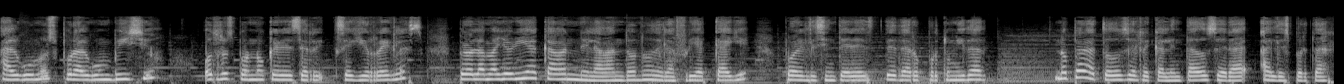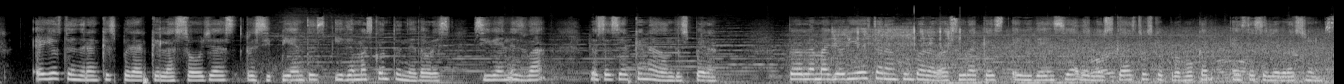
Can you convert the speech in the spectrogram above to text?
Algunos por algún vicio otros por no querer seguir reglas, pero la mayoría acaban en el abandono de la fría calle por el desinterés de dar oportunidad. No para todos el recalentado será al despertar. Ellos tendrán que esperar que las ollas, recipientes y demás contenedores, si bien les va, los acerquen a donde esperan. Pero la mayoría estarán junto a la basura que es evidencia de los gastos que provocan estas celebraciones.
